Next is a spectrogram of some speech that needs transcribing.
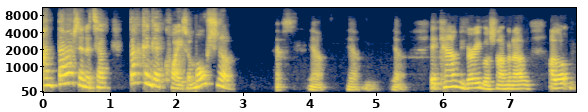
and that in itself that can get quite emotional yes yeah yeah yeah it can be very emotional i mean i'll, I'll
